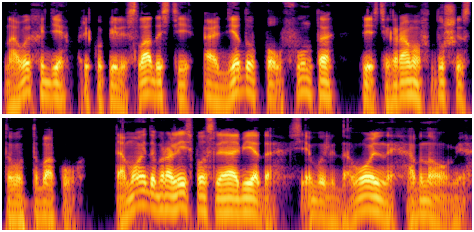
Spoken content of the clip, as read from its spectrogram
На выходе прикупили сладости, а деду полфунта 200 граммов душистого табаку. Домой добрались после обеда. Все были довольны обновами.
